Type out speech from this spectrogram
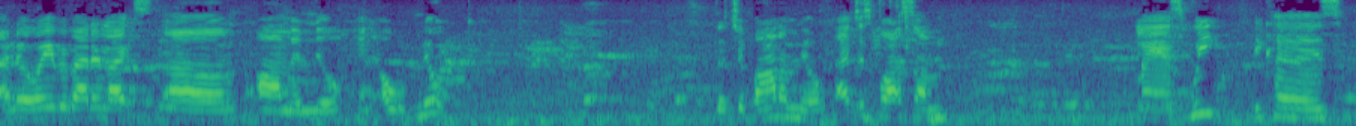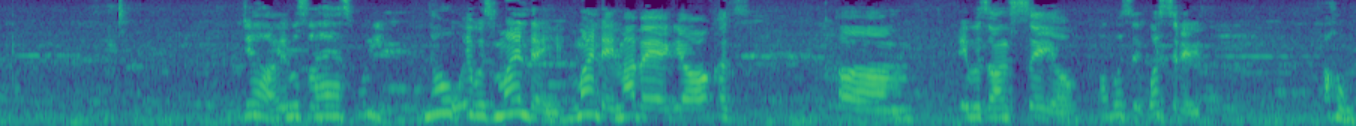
I know everybody likes um, almond milk and oat milk. The Chobani milk. I just bought some last week because yeah, it was last week. No, it was Monday. Monday, my bad, y'all, because um, it was on sale. What was it? What's today? Oh,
